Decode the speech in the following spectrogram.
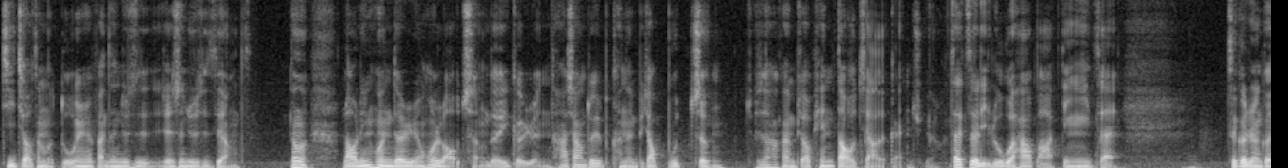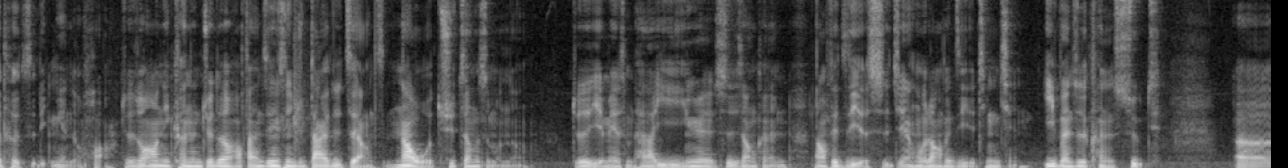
计较这么多，因为反正就是人生就是这样子。那么老灵魂的人或老成的一个人，他相对可能比较不争，就是他可能比较偏道家的感觉。在这里，如果他要把它定义在。这个人格特质里面的话，就是说哦，你可能觉得好，反正这件事情就大概就这样子。那我去争什么呢？就是也没有什么太大意义，因为事实上可能浪费自己的时间或浪费自己的金钱。even 是可能 suit，呃，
